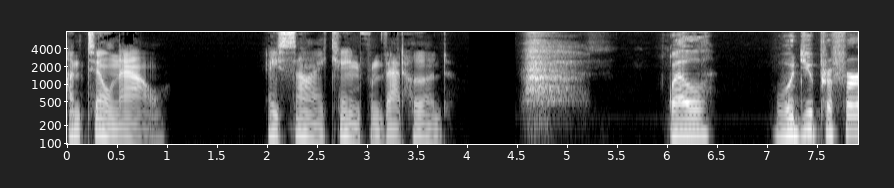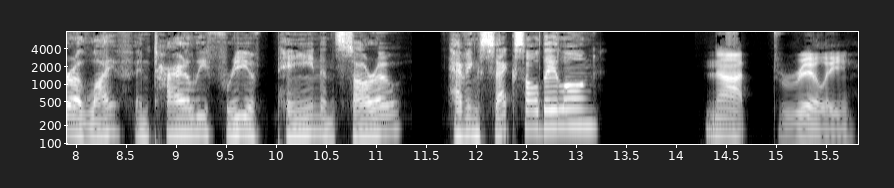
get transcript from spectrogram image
Until now. A sigh came from that hood. well, would you prefer a life entirely free of pain and sorrow? Having sex all day long? Not really.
